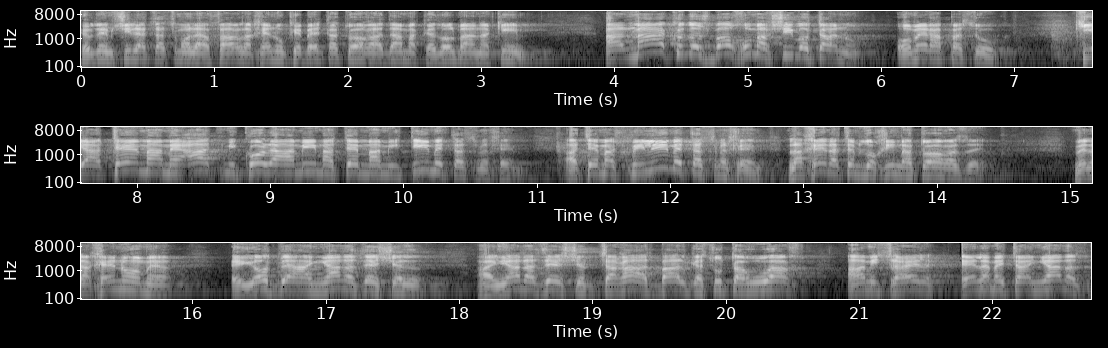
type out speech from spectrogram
הוא המשיל את עצמו לעפר, לכן הוא קיבל את התואר האדם הגדול בענקים. על מה הקדוש ברוך הוא מחשיב אותנו? אומר הפסוק. כי אתם המעט מכל העמים, אתם ממיתים את עצמכם, אתם משפילים את עצמכם, לכן אתם זוכים לתואר הזה. ולכן הוא אומר, היות והעניין הזה של, העניין הזה של צרעת בעל גסות הרוח, עם ישראל אין להם את העניין הזה.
